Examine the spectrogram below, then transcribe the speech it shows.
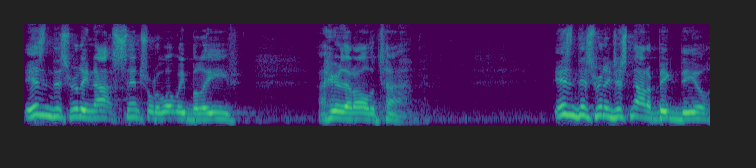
Isn't this really not central to what we believe? I hear that all the time. Isn't this really just not a big deal?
